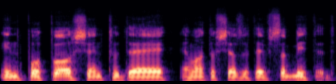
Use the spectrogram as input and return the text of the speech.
in proportion to the amount of shares that they've submitted.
